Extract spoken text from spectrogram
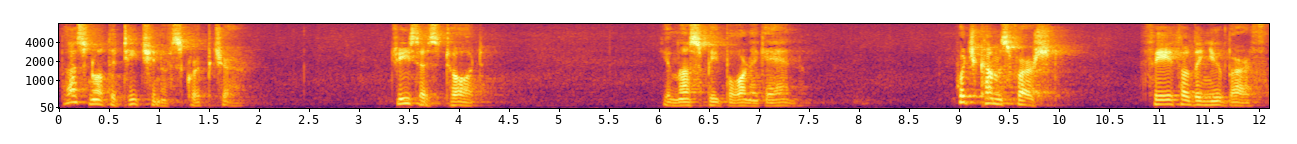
But that's not the teaching of Scripture. Jesus taught you must be born again. Which comes first, faith or the new birth?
